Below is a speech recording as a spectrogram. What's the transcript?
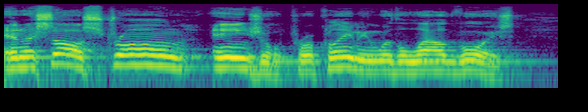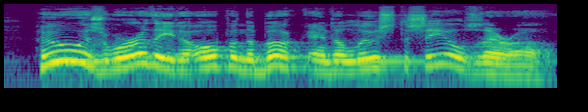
And I saw a strong angel proclaiming with a loud voice, Who is worthy to open the book and to loose the seals thereof?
